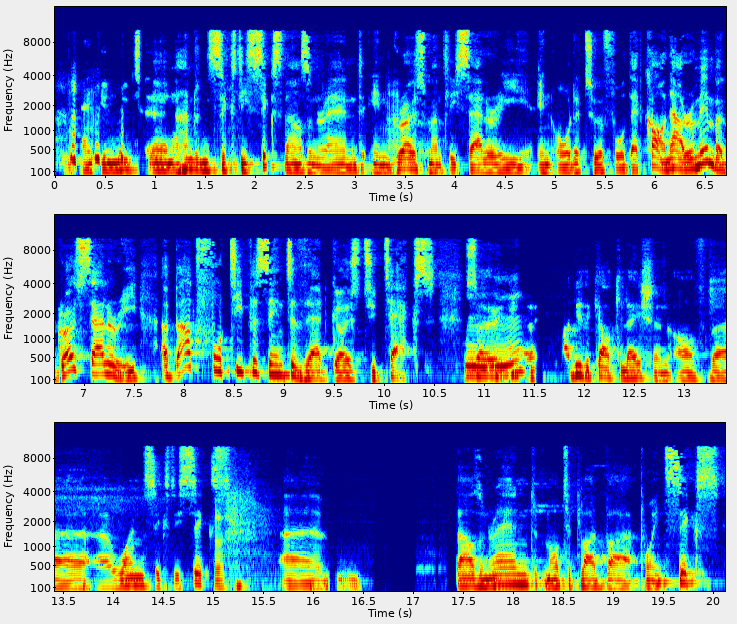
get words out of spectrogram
and you need to earn one hundred sixty six thousand rand in gross monthly salary in order to afford that car. Now, remember, gross salary about forty percent of that goes to tax. So. Mm-hmm. You know, I do the calculation of uh, uh, 166 um, thousand rand multiplied by 0.6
